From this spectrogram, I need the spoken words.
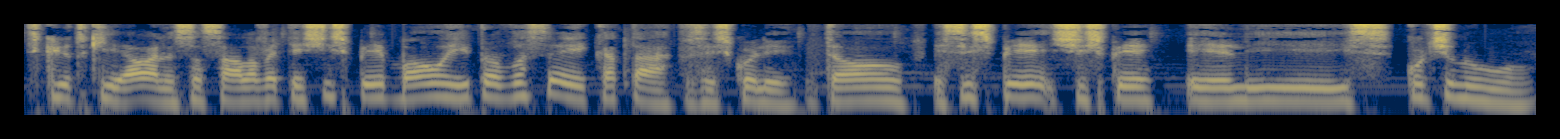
escrito que, olha, essa sala vai ter XP bom aí para você catar, pra você escolher. Então, esses XP, XP, eles continuam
